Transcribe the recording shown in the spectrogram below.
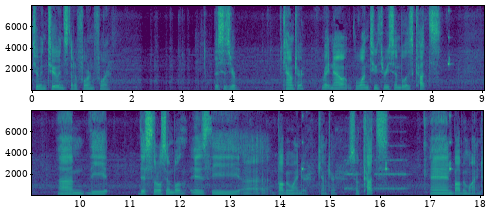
two and two instead of four and four. This is your counter. Right now, the one, two, three symbol is cuts. Um, the this little symbol is the uh, bobbin winder counter. So cuts and bobbin wind.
